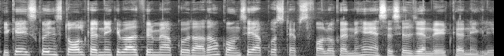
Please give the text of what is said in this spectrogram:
ठीक है, इसको इंस्टॉल करने के बाद फिर मैं आपको बताता हूँ कौन से आपको स्टेप्स फॉलो करने हैं एसएसएल जनरेट करने के लिए।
